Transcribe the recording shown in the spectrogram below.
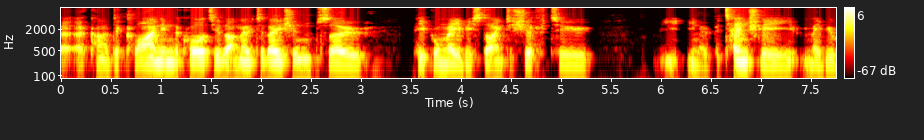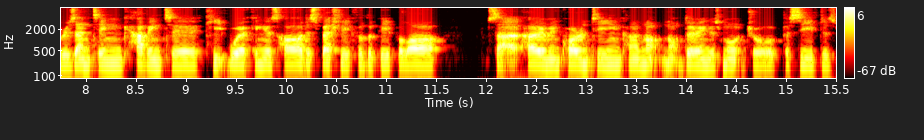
a kind of decline in the quality of that motivation. So people may be starting to shift to, you know, potentially maybe resenting having to keep working as hard, especially if other people are sat at home in quarantine, kind of not not doing as much or perceived as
